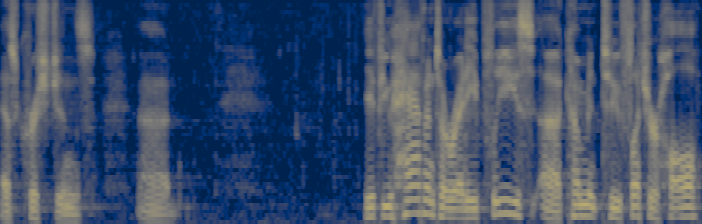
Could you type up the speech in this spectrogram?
as Christians. Uh, if you haven't already, please uh, come into Fletcher Hall,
